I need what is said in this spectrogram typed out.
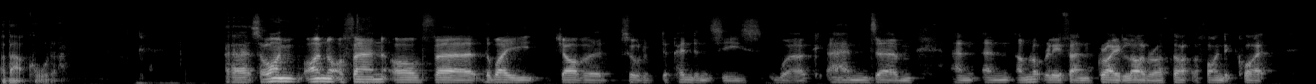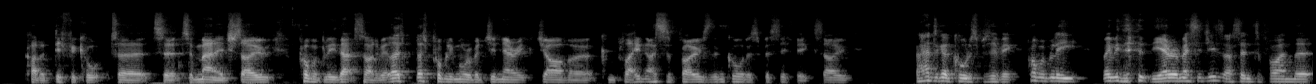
about Corda? Uh, so I'm I'm not a fan of uh, the way Java sort of dependencies work, and um, and and I'm not really a fan of Gradle either. I thought I find it quite kind of difficult to, to, to manage. So probably that side of it. That's that's probably more of a generic Java complaint, I suppose, than Corda specific. So if I had to go Corda specific, probably maybe the, the error messages. I tend to find that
